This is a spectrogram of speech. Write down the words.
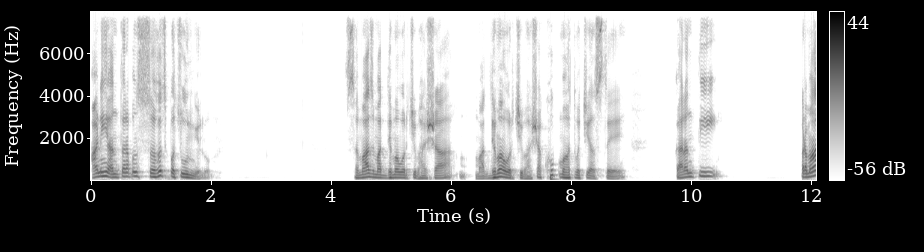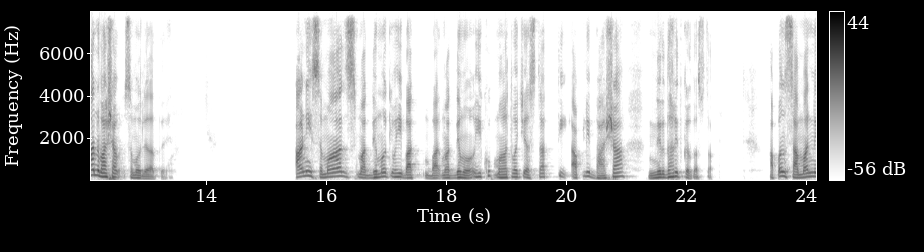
आणि हे अंतर आपण सहज पचवून गेलो. समाज माध्यमावरची भाषा, माध्यमावरची भाषा खूप महत्त्वाची असते. कारण ती प्रमाण भाषा समजल्या जाते. आणि समाज माध्यमं किंवा ही बात बा माध्यमं ही खूप महत्त्वाची असतात. ती आपली भाषा निर्धारित करत असतात. आपण सामान्य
